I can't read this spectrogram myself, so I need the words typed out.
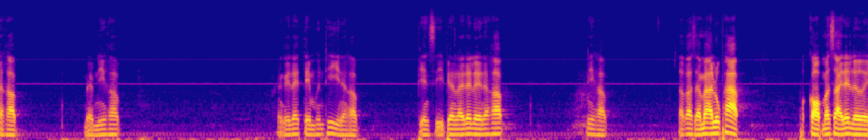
นะครับ แบบนี้ครับมันก็ได้เต็มพื้นที่นะครับ เปลี่ยนสีเปลี่ยนอะไรได้เลยนะครับ นี่ครับ แล้วก็สามารถเอารูปภาพประกอบมาใส่ได้เลย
